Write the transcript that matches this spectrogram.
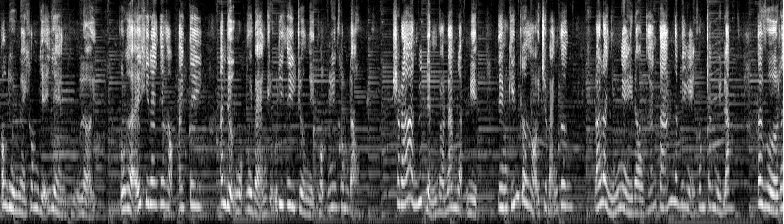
con đường này không dễ dàng thuận lợi. Cụ thể khi đang theo học IT, anh được một người bạn rủ đi thi trường nghệ thuật nhưng không đậu. Sau đó anh quyết định vào Nam lập nghiệp, tìm kiếm cơ hội cho bản thân. Đó là những ngày đầu tháng 8 năm 2015, tôi vừa ra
